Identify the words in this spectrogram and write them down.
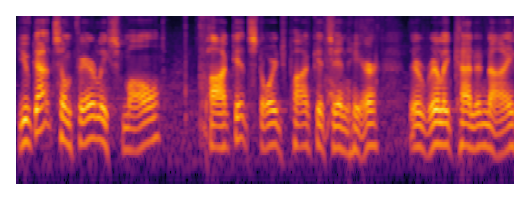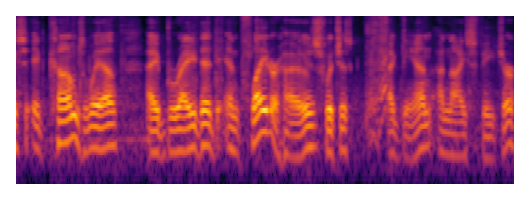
You've got some fairly small pockets, storage pockets in here. They're really kind of nice. It comes with a braided inflator hose, which is, again, a nice feature.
